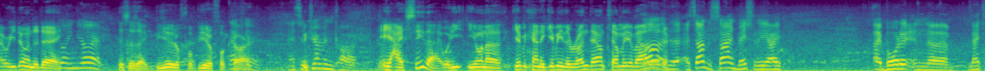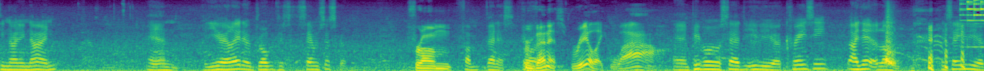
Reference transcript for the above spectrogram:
How are you doing today? Doing good. This is a beautiful, beautiful Thank car. you. It's a driven car. Yeah, I see that. What do you, you want to give me kind of give me the rundown? Tell me about Oh, it. or- it's on the sign basically. I I bought it in uh, 1999, and a year later drove it to San Francisco From from Venice. from Florida. Venice. Really? Wow. And people said either you're crazy. I did it alone. they said either you're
